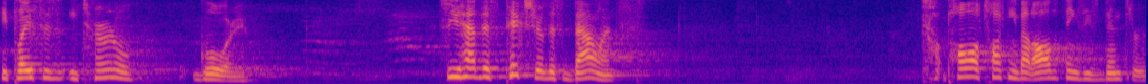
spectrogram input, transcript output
He places eternal glory. So you have this picture of this balance. t- Paul talking about all the things he's been through.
